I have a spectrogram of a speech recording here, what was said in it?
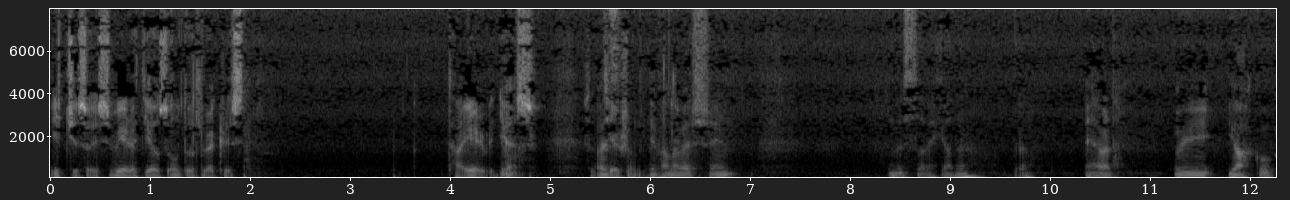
ikke så is, vi er et jøs under til å være kristen. Ta er vi jøs. Så det er sånn. Jeg fann av vers, mista vekk av det, bra. Jeg har det. Og Jakob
